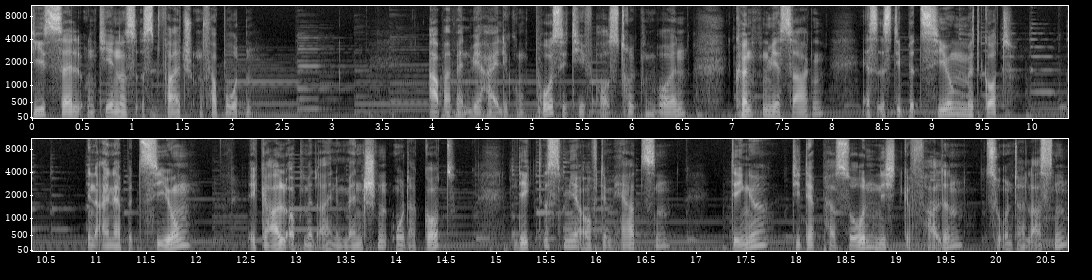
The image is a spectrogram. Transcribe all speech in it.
Dies, sel und jenes ist falsch und verboten. Aber wenn wir Heiligung positiv ausdrücken wollen, könnten wir sagen, es ist die Beziehung mit Gott. In einer Beziehung, egal ob mit einem Menschen oder Gott, liegt es mir auf dem Herzen, Dinge, die der Person nicht gefallen, zu unterlassen,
